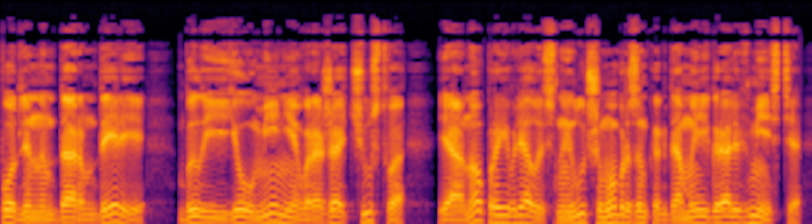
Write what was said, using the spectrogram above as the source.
Подлинным даром Делии было ее умение выражать чувства, и оно проявлялось наилучшим образом, когда мы играли вместе –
